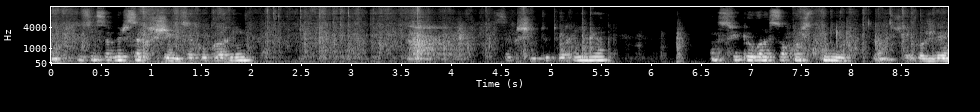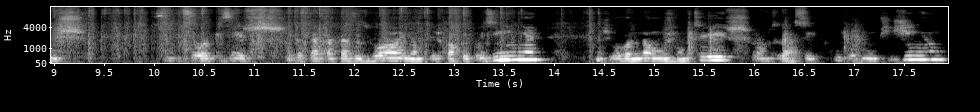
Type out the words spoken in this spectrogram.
Estou sem saber se acrescento com o carrinho. Se acrescento o carrinho. Se fica agora só com este pequenino. Pronto, isto depois vemos se a pessoa quiser adaptar para a casa de banho ou meter qualquer coisinha. Mas agora não os vão ter. Pronto, dá assim um bocadinho de xixinho.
